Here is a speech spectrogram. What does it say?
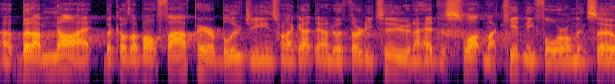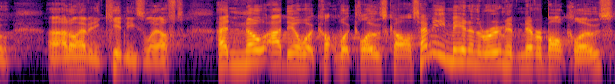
Uh, but I'm not because I bought five pair of blue jeans when I got down to a 32 and I had to swap my kidney for them. And so uh, I don't have any kidneys left. I had no idea what, co- what clothes cost. How many men in the room have never bought clothes?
